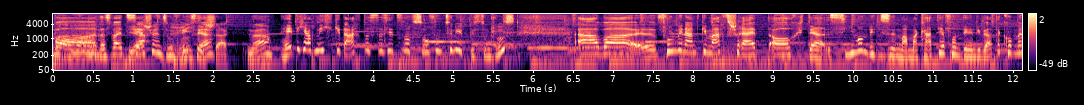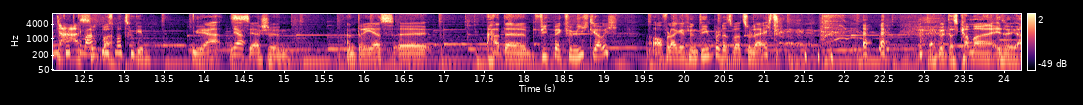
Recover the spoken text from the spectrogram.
Boah, das war jetzt sehr Ja, schön zum Schluss. Richtig Ja? stark. Na? Hätte ich auch nicht gedacht, dass das jetzt noch so funktioniert bis zum Schluss. Aber äh, fulminant gemacht schreibt auch der Simon, bzw. Mama Katja, von denen die Wörter kommen. Ja, Gut gemacht, super. muss man zugeben. Ja, Ja. sehr schön. Andreas äh, hat äh, Feedback für mich, glaube ich. Auflage für den Timpel, das war zu leicht. ja gut, das kann man, also ja.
